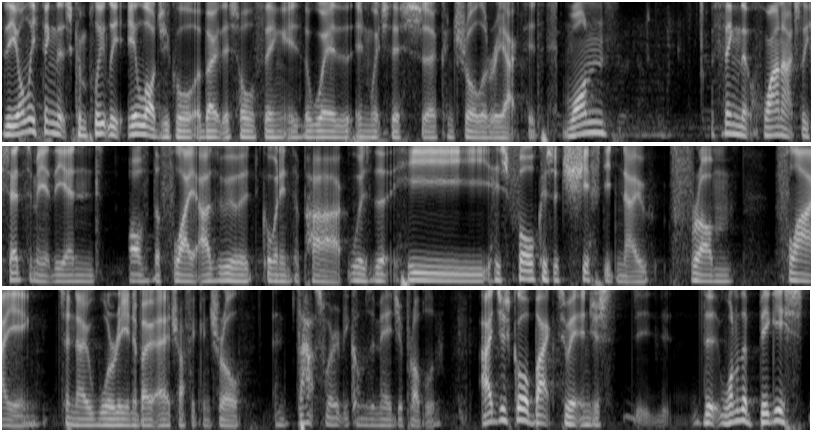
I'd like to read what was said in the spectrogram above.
The only thing that's completely illogical about this whole thing is the way in which this uh, controller reacted. One thing that Juan actually said to me at the end of the flight as we were going into park was that he his focus had shifted now from flying to now worrying about air traffic control. And that's where it becomes a major problem. I just go back to it and just the one of the biggest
